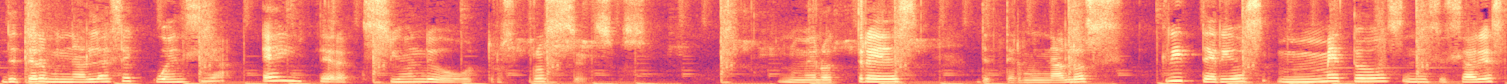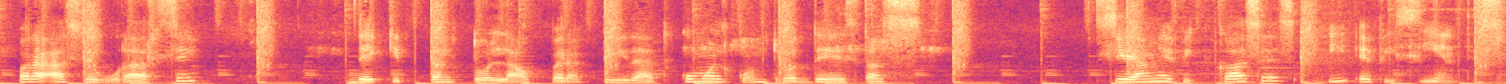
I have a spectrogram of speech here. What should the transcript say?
Determinar la secuencia e interacción de otros procesos. Número 3. Determinar los criterios, métodos necesarios para asegurarse de que tanto la operatividad como el control de estas sean eficaces y eficientes.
